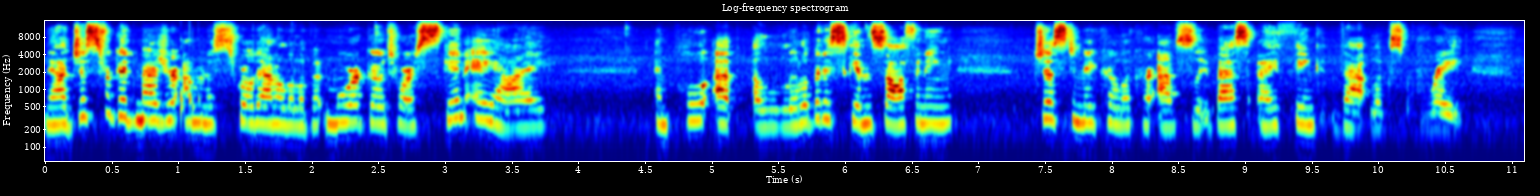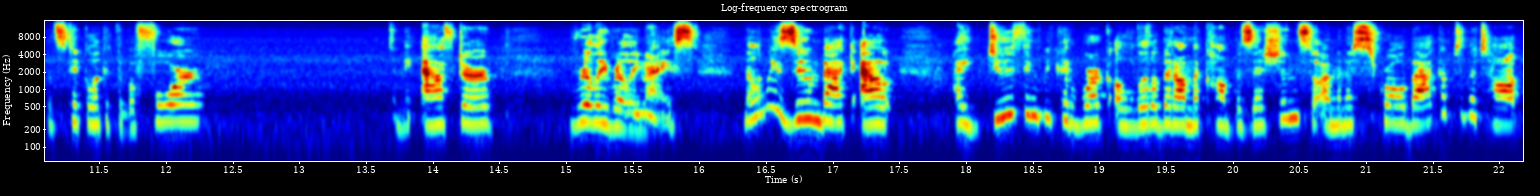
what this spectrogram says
Now, just for good measure, I'm going to scroll down a little bit more, go to our Skin AI, and pull up a little bit of skin softening just to make her look her absolute best. And I think that looks great. Let's take a look at the before and the after. Really, really nice. Now let me zoom back out. I do think we could work a little bit on the composition, so I'm going to scroll back up to the top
